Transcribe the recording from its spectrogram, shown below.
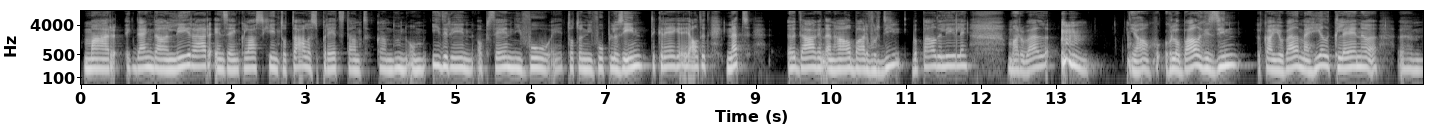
Maar ik denk dat een leraar in zijn klas geen totale spreidstand kan doen om iedereen op zijn niveau, hè, tot een niveau plus één te krijgen. Altijd net uitdagend en haalbaar voor die bepaalde leerling. Maar wel ja, globaal gezien kan je wel met heel kleine um,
